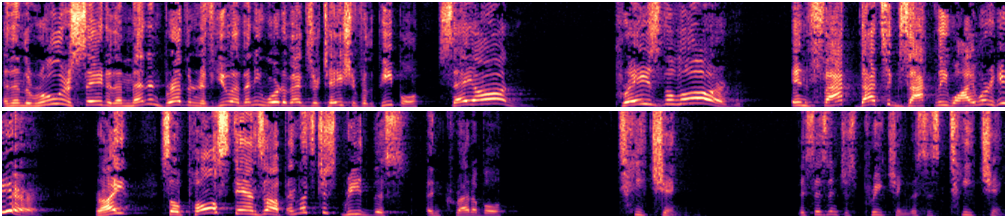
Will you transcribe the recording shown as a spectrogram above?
And then the rulers say to them, Men and brethren, if you have any word of exhortation for the people, say on. Praise the Lord. In fact, that's exactly why we're here. Right? So Paul stands up, and let's just read this incredible teaching. This isn't just preaching, this is teaching.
